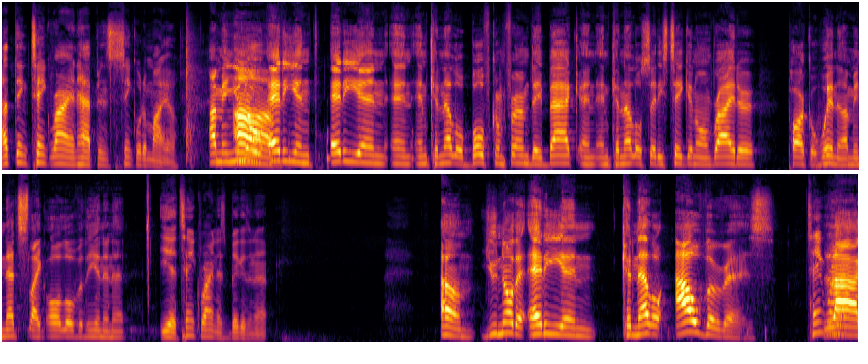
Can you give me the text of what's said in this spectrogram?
I think Tank Ryan happens Cinco de Mayo. I mean, you know, Um, Eddie and Eddie and, and and Canelo both confirmed they back, and and Canelo said he's taking on Ryder Parker winner. I mean, that's like all over the internet. Yeah, Tank Ryan is bigger than that. Um, you know that Eddie and Canelo Alvarez, Tank la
